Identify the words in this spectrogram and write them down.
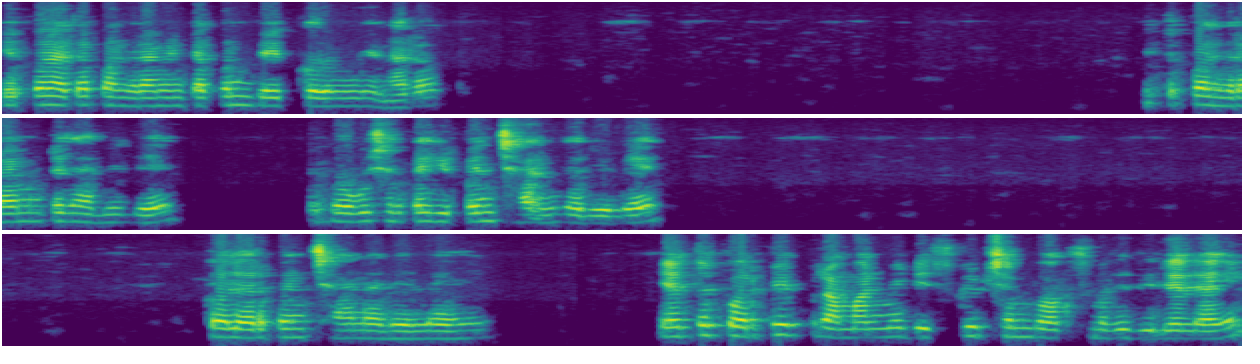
हे पण आता पंधरा मिनिटं आपण बेक करून घेणार आहोत. इथे पंधरा मिनिटं झालेली आहे बघू शकता ही पण छान झालेली आहे. कलर पण छान आलेला आहे. याचं परफेक्ट प्रमाण मी डिस्क्रिप्शन बॉक्समध्ये दिलेलं आहे.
